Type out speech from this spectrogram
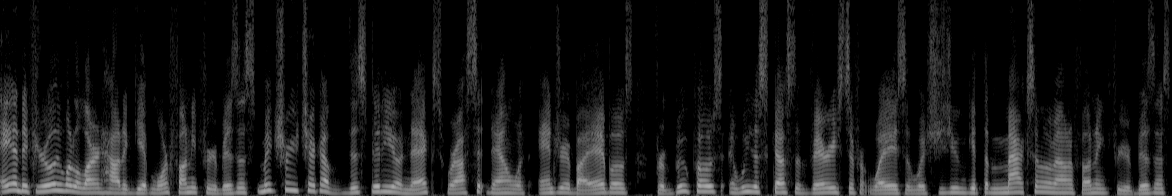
And if you really want to learn how to get more funding for your business, make sure you check out this video next, where I sit down with Andrea Baebos from Boopos and we discuss the various different ways in which you can get the maximum amount of funding for your business.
